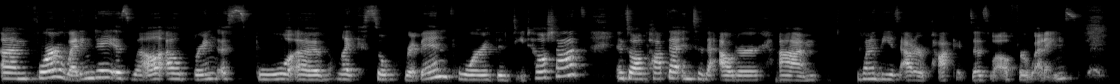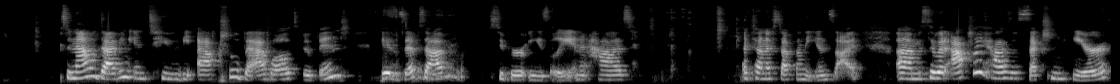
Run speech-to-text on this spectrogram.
Um, for a wedding day as well, I'll bring a spool of like silk ribbon for the detail shots. And so I'll pop that into the outer um, one of these outer pockets as well for weddings. So now diving into the actual bag while it's opened, it zips up super easily and it has a ton of stuff on the inside. Um, so it actually has a section here.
